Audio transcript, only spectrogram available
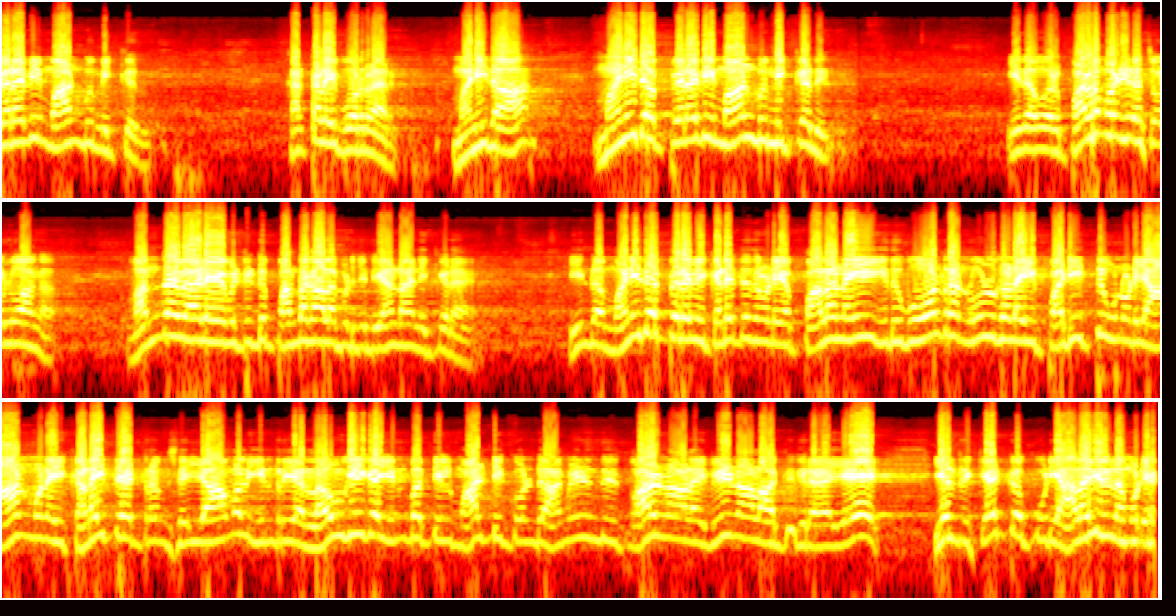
பிறவி மாண்பு மிக்கது கட்டளை போடுறார். மனிதா மனித பிறவி மாண்பு மிக்கது. இதை ஒரு பழமொழியில சொல்லுவாங்க. வந்த வேலையை விட்டுட்டு பந்தகால பிடிச்சிட்டு ஏன்டா நிற்கிற இந்த மனித பிறவி கிடைத்ததனுடைய பலனை இது போன்ற நூல்களை படித்து உன்னுடைய ஆண்மனை கடைத்தேற்றம் செய்யாமல் இன்றைய லௌகீக இன்பத்தில் மாட்டிக்கொண்டு அமிழ்ந்து வாழ்நாளை வீழ்நாளாக்குகிறாயே என்று கேட்கக்கூடிய அளவில் நம்முடைய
